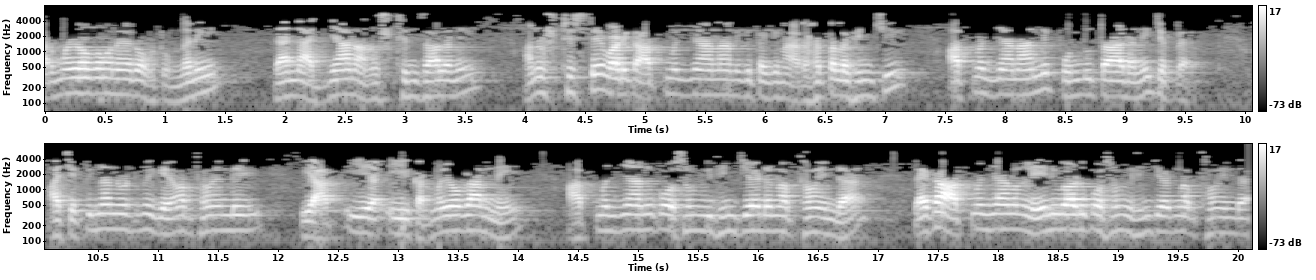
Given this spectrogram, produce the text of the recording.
కర్మయోగం అనేది ఒకటి ఉందని దాన్ని అజ్ఞానం అనుష్ఠించాలని అనుష్ఠిస్తే వాడికి ఆత్మజ్ఞానానికి తగిన అర్హత లభించి ఆత్మజ్ఞానాన్ని పొందుతాడని చెప్పారు. ఆ చెప్పిన దాన్ని బట్టి మీకు ఏమర్థమైంది? ఈ ఈ కర్మయోగాన్ని ఆత్మజ్ఞానం కోసం విధించాడని అర్థమైందా? లేక ఆత్మజ్ఞానం లేనివాడు కోసం విధించాడని అర్థమైందా?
